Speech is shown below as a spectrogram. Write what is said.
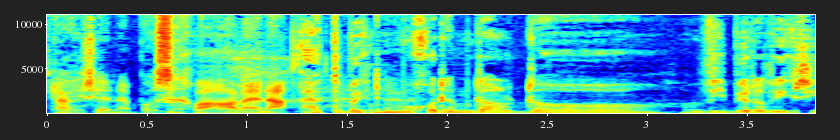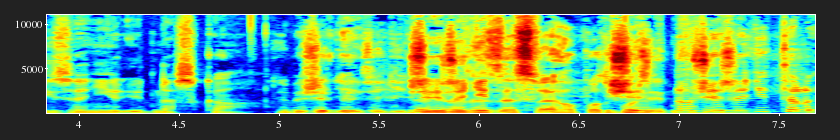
takže nebo schválena. A to bych mimochodem dal do výběrových řízení i dneska. Že, že, ředitel že ředitel, ze svého podpořit. Že, no, že ředitel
